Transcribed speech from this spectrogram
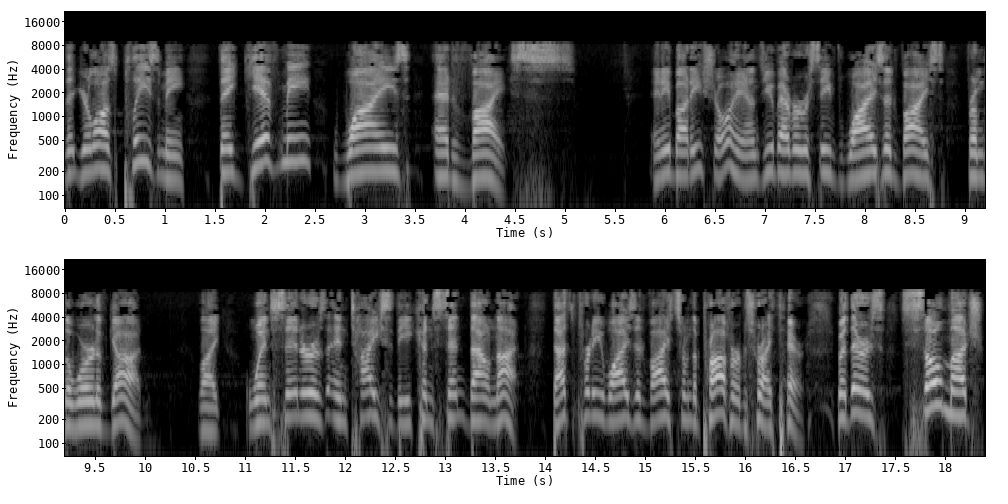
that your laws please me. They give me wise advice. Anybody, show of hands, you've ever received wise advice from the word of God? Like, when sinners entice thee, consent thou not. That's pretty wise advice from the Proverbs right there. But there's so much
